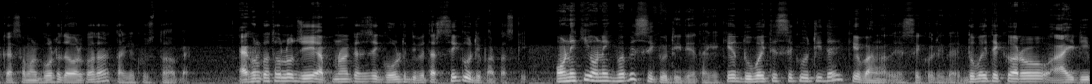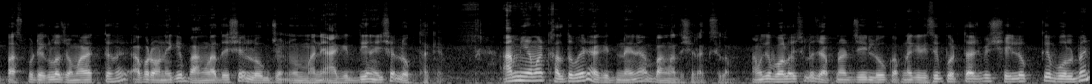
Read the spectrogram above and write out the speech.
কাছে আমার গোল্ড দেওয়ার কথা, তাকে খুঁজতে হবে। এখন কথা হলো যে আপনার কাছে যে গোল্ড দিবে, তার সিকিউরিটি পারপাস কি? অনেকেই অনেকভাবে সিকিউরিটি দিয়ে থাকে। কেউ দুবাইতে সিকিউরিটি দেয়, কেউ বাংলাদেশে সিকিউরিটি দেয়। দুবাইতে কারও আইডি পাসপোর্ট এগুলো জমা রাখতে হয়। আবার অনেকে বাংলাদেশে লোকজন মানে আগের দিন এসে লোক থাকে। আমি আমার খালতো ভাইয়ের আগের দিন না বাংলাদেশে রাখছিলাম। আমাকে বলা হয়েছিল যে আপনার যেই লোক আপনাকে রিসিভ করতে আসবে, সেই লোককে বলবেন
